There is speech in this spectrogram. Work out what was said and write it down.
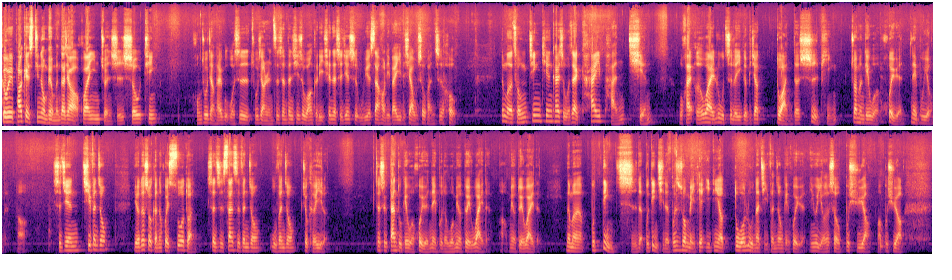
各位 Podcast 听众朋友们，大家好，欢迎准时收听红猪讲台股，我是主讲人资深分析师王可立。现在时间是五月三号礼拜一的下午收盘之后。那么从今天开始，我在开盘前，我还额外录制了一个比较短的视频，专门给我会员内部用的啊，时间七分钟，有的时候可能会缩短，甚至三十分钟、五分钟就可以了。这是单独给我会员内部的，我没有对外的啊，没有对外的。那么不定时的、不定期的，不是说每天一定要多录那几分钟给会员，因为有的时候不需要啊，不需要，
